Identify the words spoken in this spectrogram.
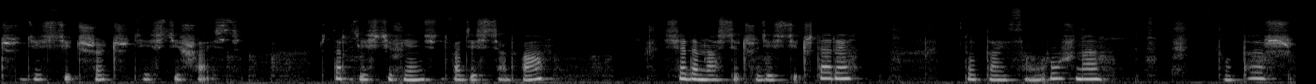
33, 36, 45, 22, 17, 34. Tutaj są różne. Tu też.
